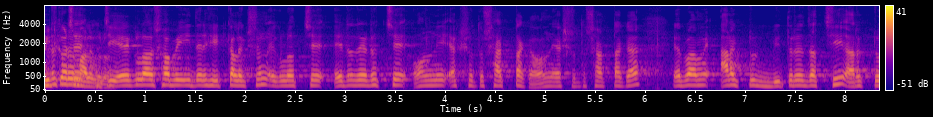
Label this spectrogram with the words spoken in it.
হিট করে মালগুলো। জি এগুলো সবই ঈদের হিট কালেকশন এগুলো হচ্ছে এটার রেট হচ্ছে অনলি একশত ষাট টাকা অনলি একশত ষাট টাকা। এরপর আমি আরেকটু ভিতরে যাচ্ছি আরেকটু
